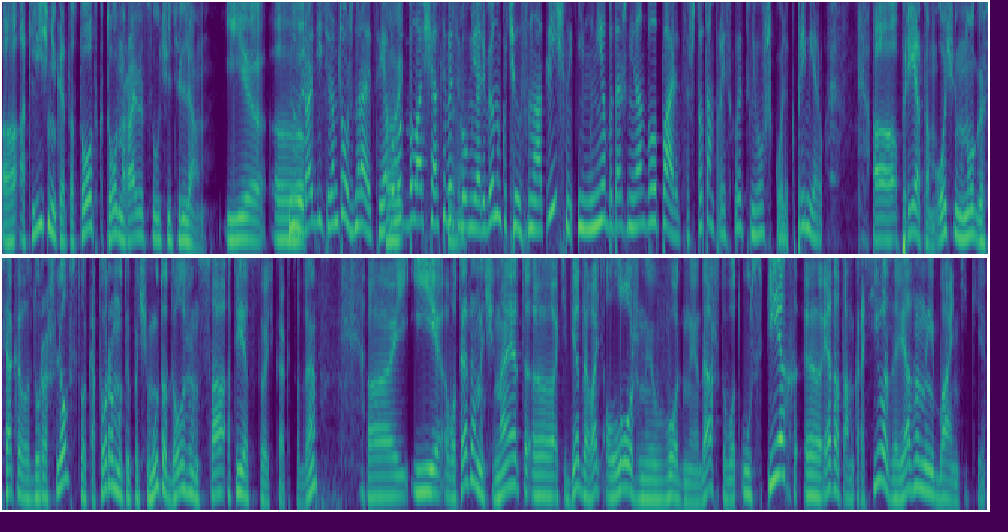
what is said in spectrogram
А, Отличник это тот, кто нравится учителям. И, э, Ну и родителям тоже нравится. Я бы э, вот была счастлива, если бы у меня ребенок учился на отлично, и мне бы даже не надо было париться, что там происходит у него в школе, к примеру. А, При этом очень много всякого дурашлепства, которому ты почему-то должен соответствовать как-то, да? А, И вот это начинает э, тебе давать ложные вводные, да, что вот успех э, – это там красиво завязанные бантики.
